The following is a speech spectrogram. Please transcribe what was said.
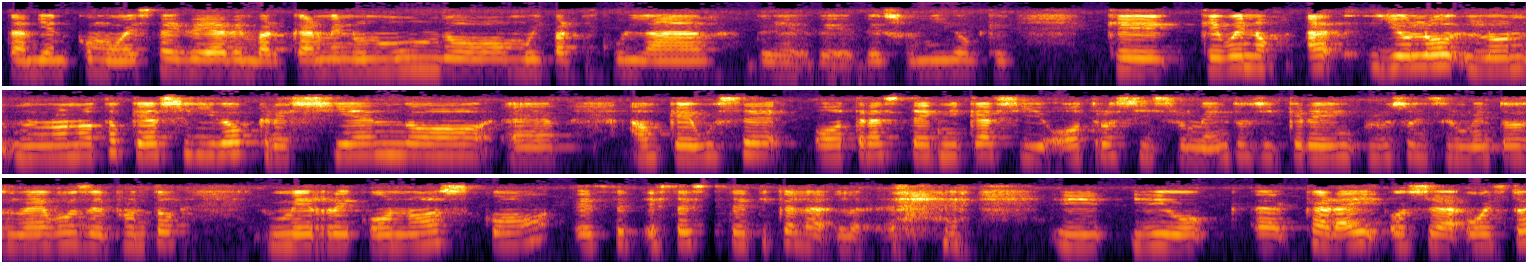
también como esta idea de embarcarme en un mundo muy particular de, sonido que, que, bueno, ah, yo lo, lo, noto que ha seguido creciendo, eh, aunque use otras técnicas y otros instrumentos y cree incluso instrumentos nuevos, de pronto me reconozco este, esta estética y, digo, ah, caray, o sea, o esto,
